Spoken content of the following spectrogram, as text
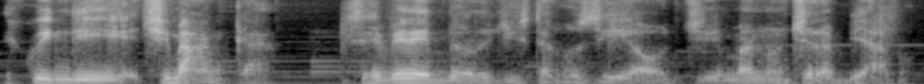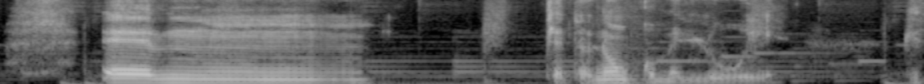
E quindi ci manca. Servirebbe un regista così oggi, ma non ce l'abbiamo. Ehm, certo, non come lui, che,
